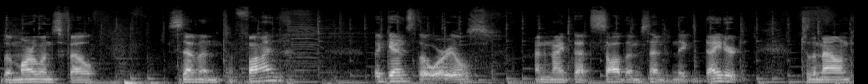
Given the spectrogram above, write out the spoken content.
the Marlins fell 7 to 5 against the Orioles, a night that saw them send Nick Neidert to the mound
